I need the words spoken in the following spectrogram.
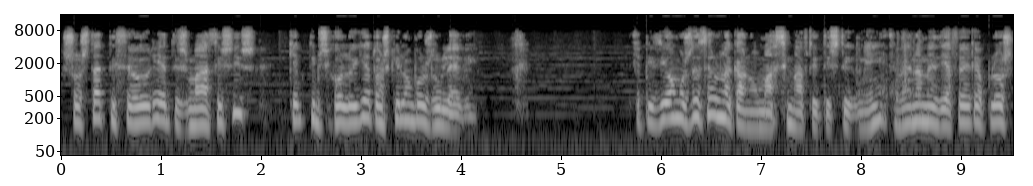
σωστά τη θεωρία της μάθησης και την ψυχολογία των σκύλων πώς δουλεύει. Επειδή όμως δεν θέλω να κάνω μάθημα αυτή τη στιγμή, εμένα με ενδιαφέρει απλώς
